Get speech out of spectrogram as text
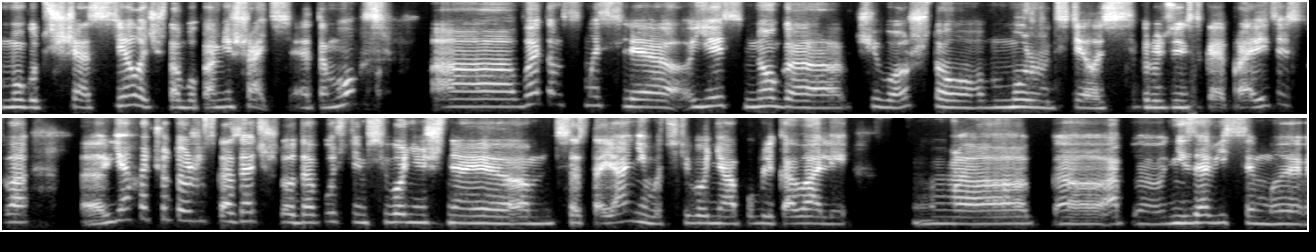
могут сейчас сделать, чтобы помешать этому. А в этом смысле есть много чего, что может сделать грузинское правительство. Э, я хочу тоже сказать, что, допустим, сегодняшнее эм, состояние, вот сегодня опубликовали независимый,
